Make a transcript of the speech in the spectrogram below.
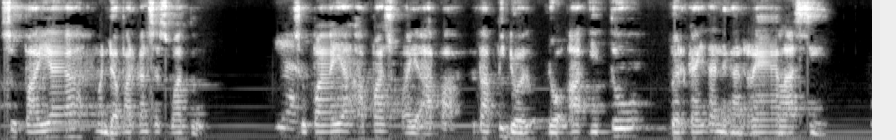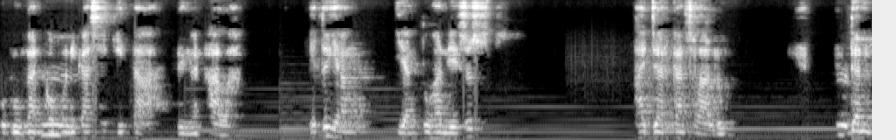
supaya mendapatkan sesuatu, Ya, supaya apa, supaya apa. Tetapi do- doa itu berkaitan dengan relasi, hubungan Hmm. komunikasi kita dengan Allah. Itu yang yang Tuhan Yesus ajarkan selalu. Dan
